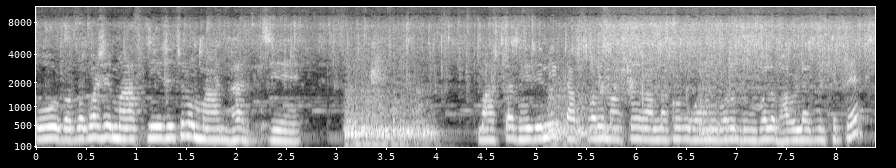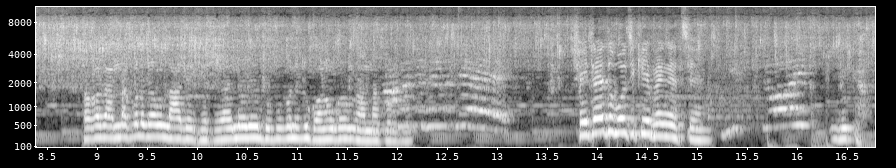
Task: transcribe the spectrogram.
ওর বাবা পাশে মাছ নিয়ে এসেছিল মাছ ভাজছে। মাছটা ভেজে নিই তারপরে মাংস রান্না করব গরম গরম দুপুরবেলা ভালো লাগবে খেতে। সকাল রান্না করলে কেমন লাগে খেতে তাই জন্য দুপুরবেলা একটু গরম গরম রান্না করব। সেটাই তো বলছি কে ভেঙেছে। বিকাশ।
